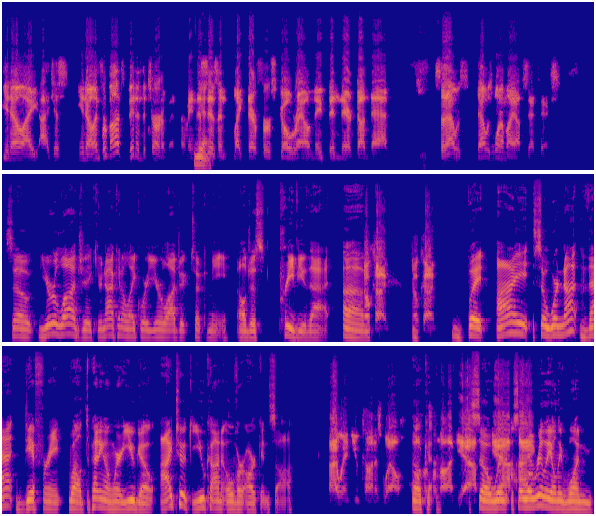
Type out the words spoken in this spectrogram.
you know, I, I just you know, and Vermont's been in the tournament. I mean, this Yeah. isn't like their first go round. They've been there, done that. So that was that was one of my upset picks. So your logic, you're not going to like where your logic took me. I'll just preview that. Um, Okay, okay, But I, so we're not that different. Well, depending on where you go, I took UConn over Arkansas. I went UConn as well. Okay. Vermont, yeah. So we're so I- we're really only one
